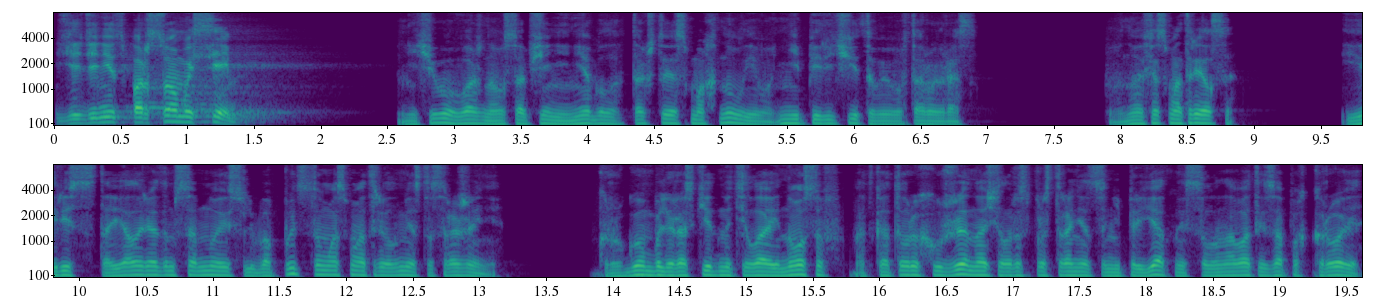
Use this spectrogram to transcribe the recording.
Единиц парсомы 7. Ничего важного в сообщении не было, так что я смахнул его, не перечитывая во второй раз. Вновь осмотрелся. Ирис стоял рядом со мной и с любопытством осматривал место сражения. Кругом были раскиданы тела иносов, от которых уже начал распространяться неприятный солоноватый запах крови.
